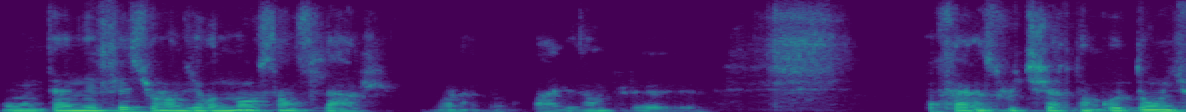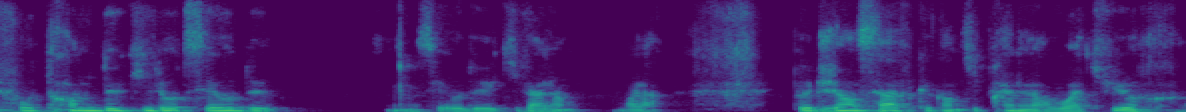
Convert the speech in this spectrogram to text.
ont un effet sur l'environnement au sens large. Voilà, par exemple, pour faire un sweatshirt en coton, il faut 32 kg de CO2. CO2 équivalent. Voilà. Peu de gens savent que quand ils prennent leur voiture,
